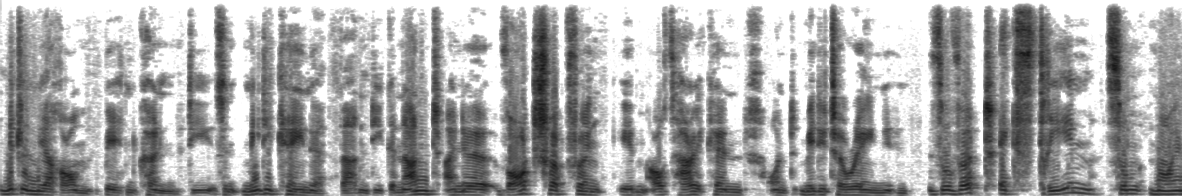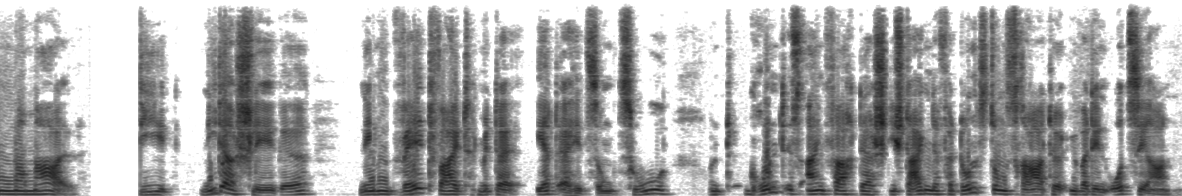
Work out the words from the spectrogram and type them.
Mittelmeerraum bilden können. Die sind Medikane, werden die genannt. Eine Wortschöpfung eben aus Hurricane und Mediterranean. So wird extrem zum neuen Normal. Die Niederschläge nehmen weltweit mit der Erderhitzung zu und Grund ist einfach der, die steigende Verdunstungsrate über den Ozean.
